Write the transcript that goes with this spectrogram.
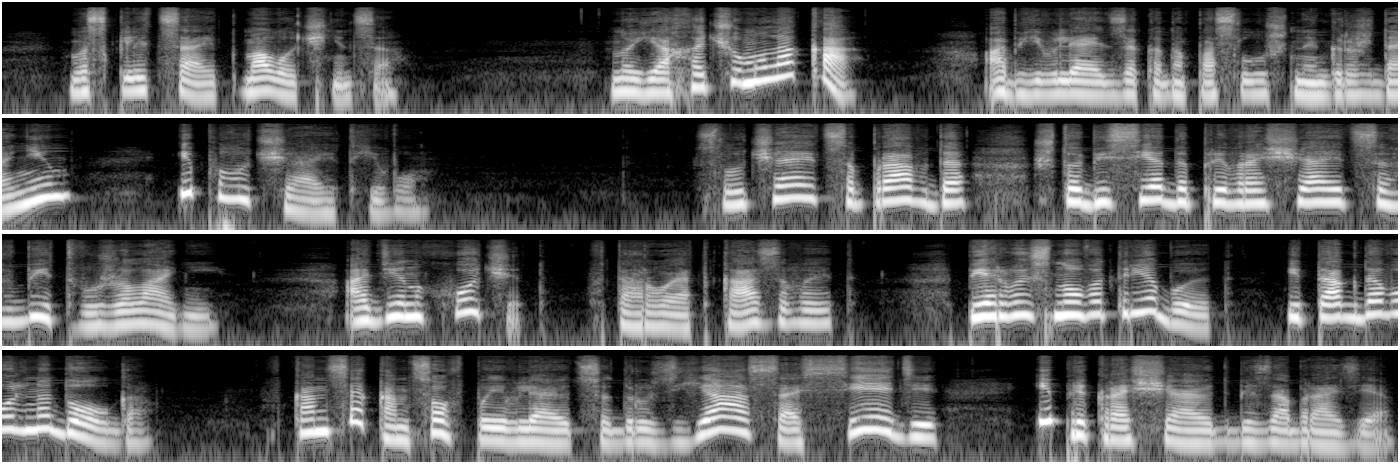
— восклицает молочница. «Но я хочу молока!» — объявляет законопослушный гражданин и получает его. Случается, правда, что беседа превращается в битву желаний. Один хочет, второй отказывает, первый снова требует, и так довольно долго. В конце концов появляются друзья, соседи и прекращают безобразие.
